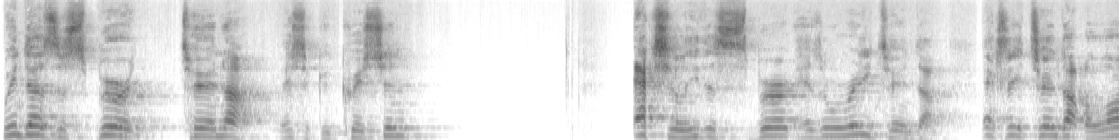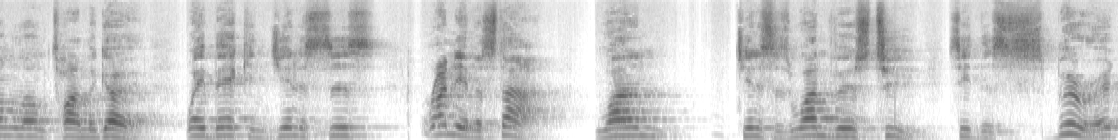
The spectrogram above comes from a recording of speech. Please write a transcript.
When does the Spirit turn up? That's a good question. Actually, the Spirit has already turned up. Actually, it turned up a long, long time ago way back in Genesis, right near the start. 1, Genesis 1, verse 2 said, The Spirit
